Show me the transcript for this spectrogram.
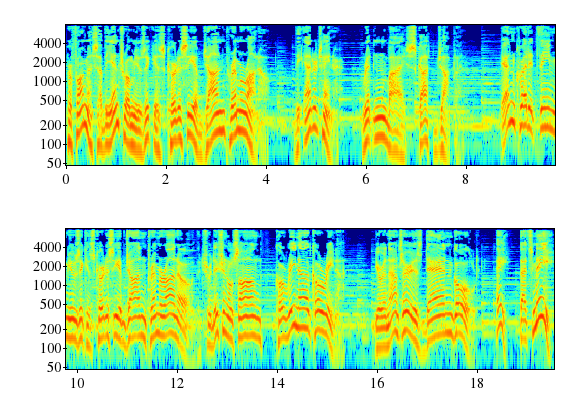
Performance of the intro music is courtesy of John Primorano, the entertainer written by Scott Joplin. End credit theme music is courtesy of John Primorano, the traditional song Corina Corina. Your announcer is Dan Gold. Hey, that's me.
